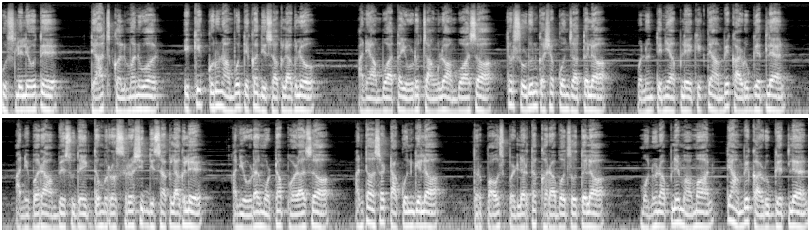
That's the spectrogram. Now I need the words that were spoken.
पुसलेले होते त्याच कलमांवर एक एक करून आंबो तेका दिसाक लागलो. आणि आंबो आता एवढं चांगलो आंबो असा तर सोडून कशा कोण जातला? म्हणून त्यांनी आपले एक एक ते आंबे काढूक घेतल्यान आणि बरं आंबेसुद्धा एकदम रसरशीत दिसाक लागले. आणि एवढा मोठा फळ आणि तो असा टाकून गेला. तर पाऊस पडल्यावर तर खराबच होतला. म्हणून आपले मामान ते आंबे काढूक घेतल्यान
